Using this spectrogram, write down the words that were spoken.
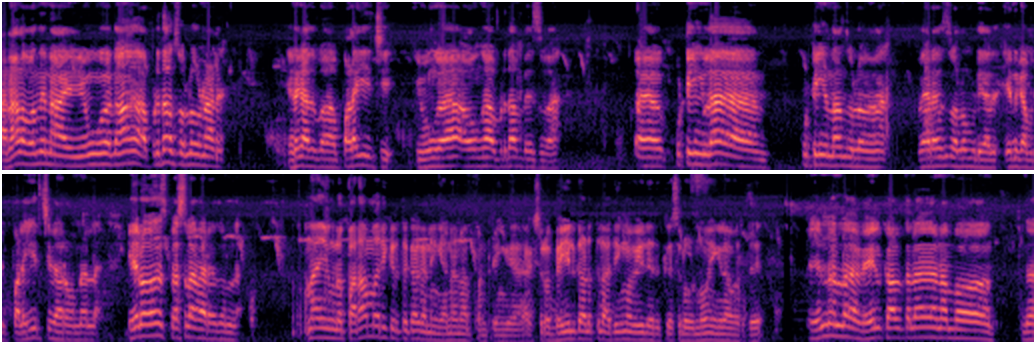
அதனால் வந்து நான் இவங்க தான் அப்படி தான் சொல்லுவேன் நான். எனக்கு அது பழகிடுச்சு. இவங்க அவங்க அப்படி தான் பேசுவேன் குட்டிங்களை குட்டிங்க தான் சொல்லுவேன். வேற எதுவும் சொல்ல முடியாது. எனக்கு அப்படி பழகிடுச்சு வேற ஒன்றும் இல்லை. இதில் வந்து ஸ்பெஷலாக வேற எதுவும் இல்லை. ஆனால் இவங்களை பராமரிக்கிறதுக்காக நீங்கள் என்னென்ன பண்ணுறீங்க ஆக்சுவலாக வெயில் காலத்தில் அதிகமாக வெயில் இருக்குது சில நோய்கள்லாம் வருது. என்ன இல்லை வெயில் காலத்தில் நம்ம இந்த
